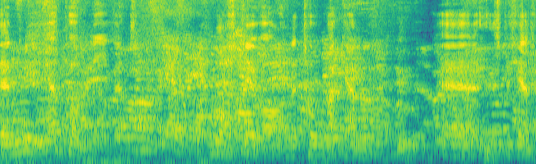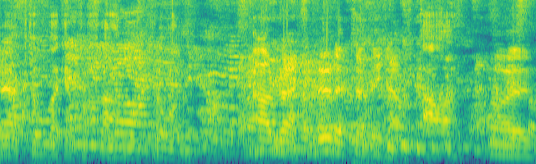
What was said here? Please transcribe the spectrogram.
det nya publivet måste ju vara när tobaken, eh, speciellt röktobaken, försvann från... Ja, rökförbudet trädde i kraft. Ja, Och eh,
